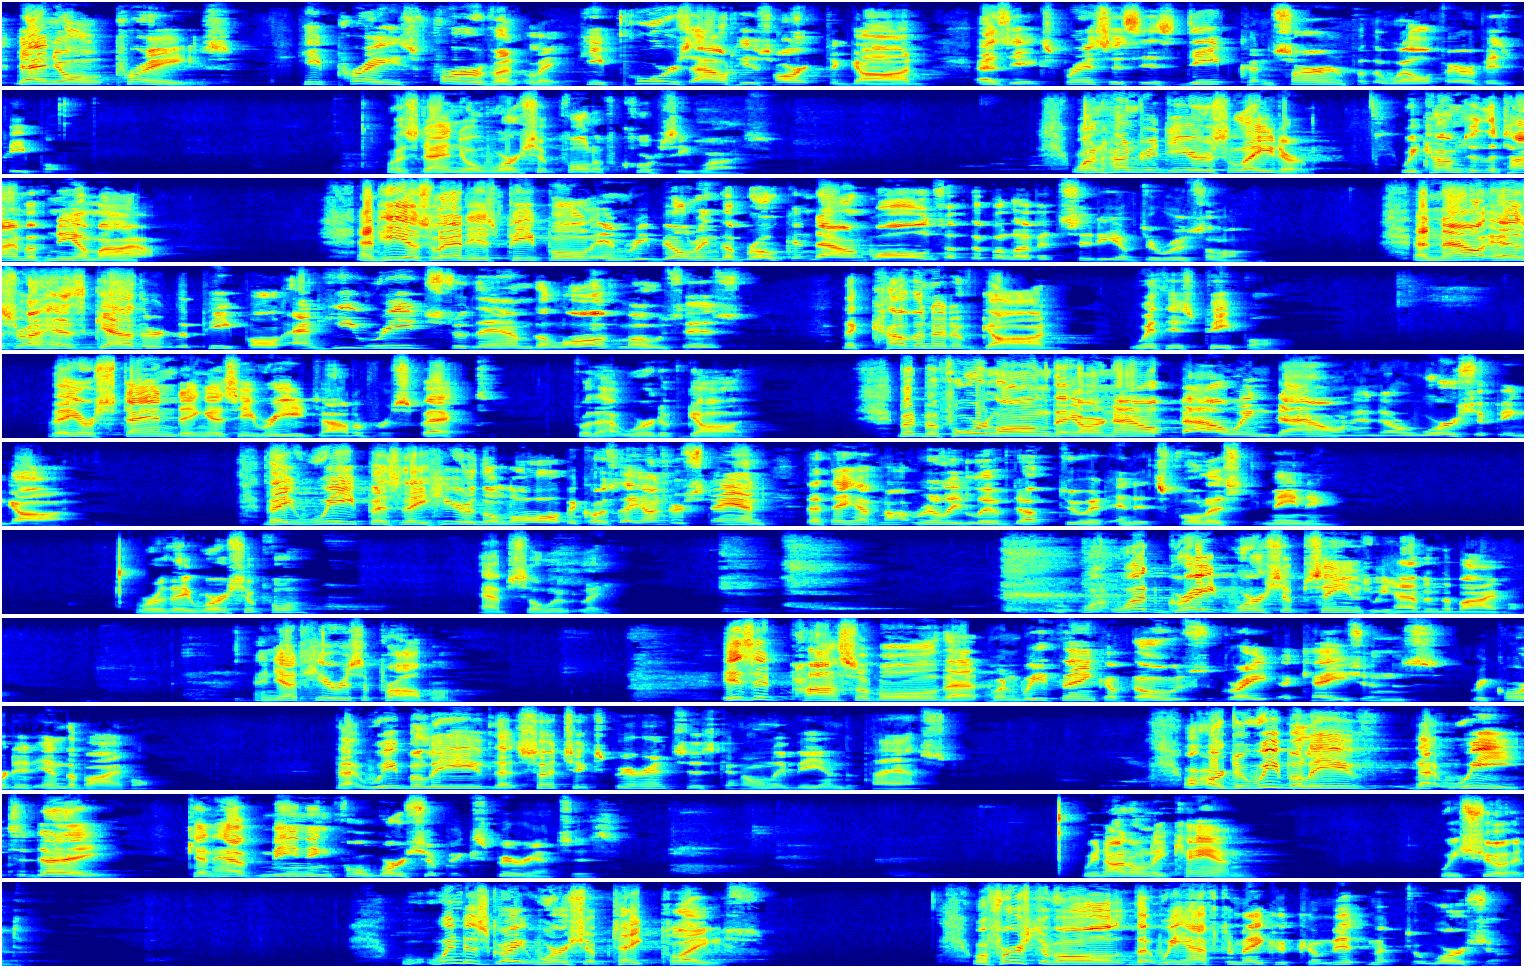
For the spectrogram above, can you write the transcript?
Daniel prays. He prays fervently. He pours out his heart to God as he expresses his deep concern for the welfare of his people. Was Daniel worshipful? Of course he was. 100 years later, we come to the time of Nehemiah. And he has led his people in rebuilding the broken down walls of the beloved city of Jerusalem. And now Ezra has gathered the people and he reads to them the law of Moses, the covenant of God with his people. They are standing as he reads out of respect for that word of God. But before long, they are now bowing down and are worshiping God. They weep as they hear the law because they understand that they have not really lived up to it in its fullest meaning. Were they worshipful? Absolutely. What, what great worship scenes we have in the Bible. And yet, here is a problem. Is it possible that when we think of those great occasions recorded in the Bible, that we believe that such experiences can only be in the past? Or, or, do we believe that we today can have meaningful worship experiences? We not only can, we should. When does great worship take place? Well, first of all, that we have to make a commitment to worship.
